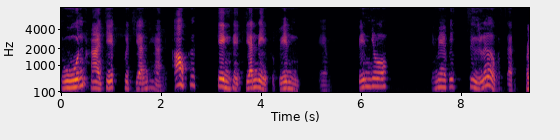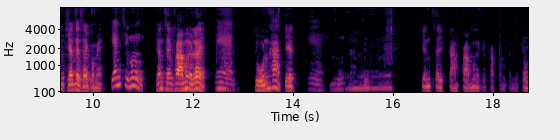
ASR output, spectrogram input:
ศูนย์ห้าเจ็ดเพื่อเขียนให้เอ้าคือเก่งแต่เขียนเด็กก็เป็นแอมเป็นอยู่ให้แม่ไปซื้อเลิกสัตว์เพิ่นเขียนใส่ใส่ของแม่เขียนใส่มือเขียนใส่ฝ่ามือเลยแม่น057แม่นศูนย์ห้าเจ็ดเขียนใส่กลางฝ่ามือด้วยครับผมท่านผู้ชเอมอ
